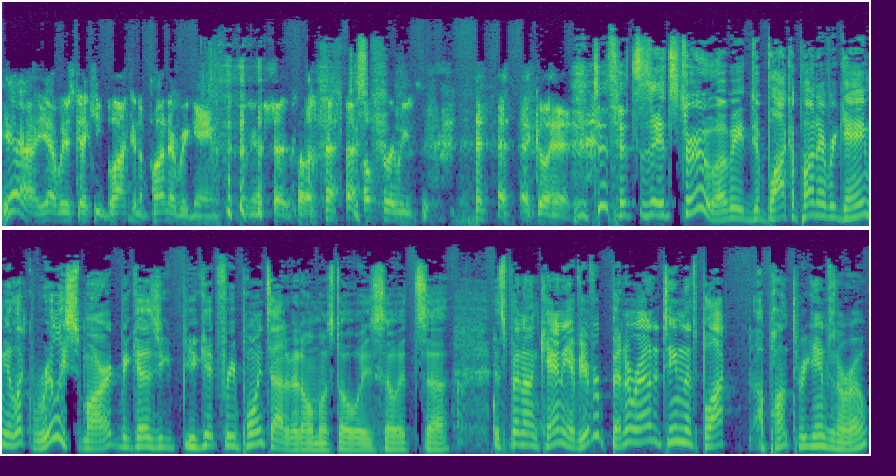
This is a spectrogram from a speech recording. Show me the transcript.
Yeah, yeah, we just got to keep blocking the punt every game. hopefully, we go ahead. Just, it's it's true. I mean, you block a punt every game, you look really smart because you, you get free points out of it almost always. So it's uh, it's been uncanny. Have you ever been around a team that's blocked a punt three games in a row?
